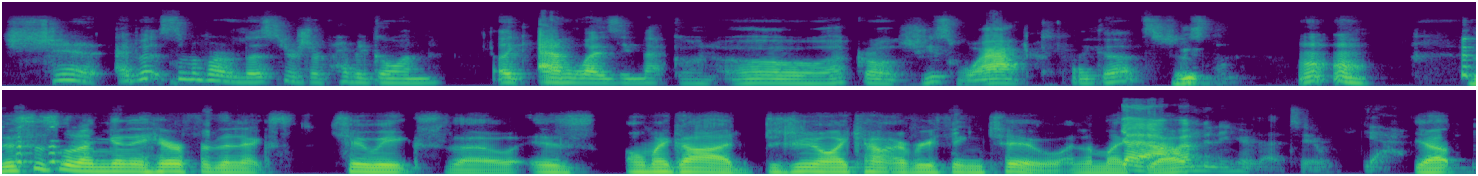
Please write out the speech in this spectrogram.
shit. I bet some of our listeners are probably going, like, analyzing that, going, oh, that girl, she's whack. Like, that's just, uh uh this is what I'm going to hear for the next two weeks, though. Is oh my god, did you know I count everything too? And I'm like, yeah, yep. I'm going to hear that too. Yeah. Yep.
